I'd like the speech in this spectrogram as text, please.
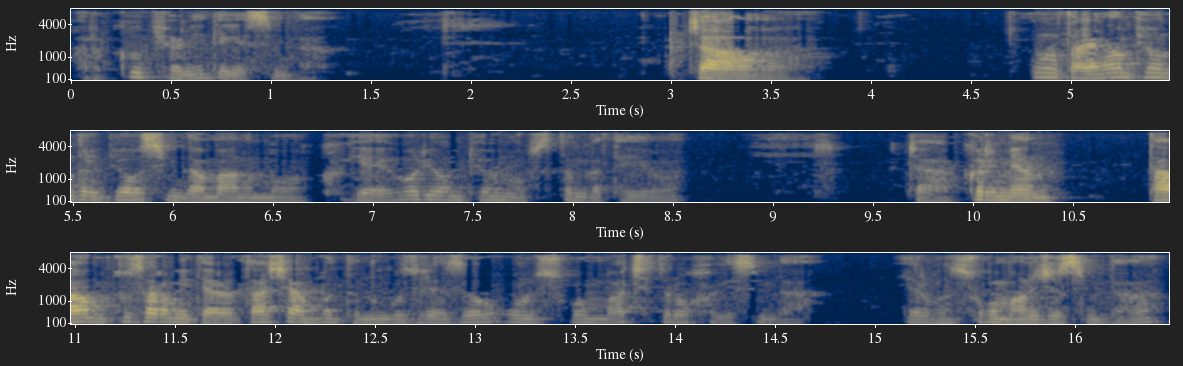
바로 그 표현이 되겠습니다. 자, 오늘 다양한 표현들을 배웠습니다만 뭐 크게 어려운 표현은 없었던 것 같아요. 자, 그러면 다음 두 사람의 대화를 다시 한번 듣는 것으로 해서 오늘 수업 마치도록 하겠습니다. 여러분 수고 많으셨습니다.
